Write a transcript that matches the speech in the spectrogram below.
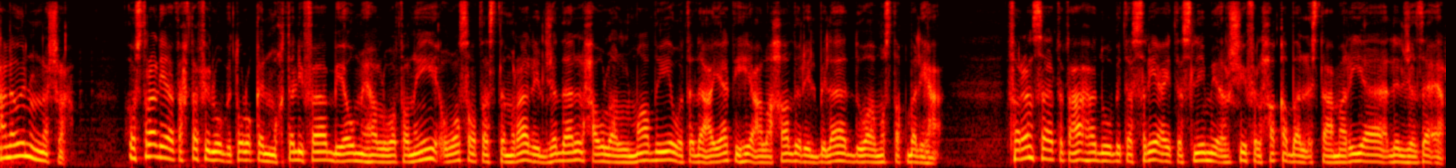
عناوين النشرة. أستراليا تحتفل بطرق مختلفة بيومها الوطني وسط استمرار الجدل حول الماضي وتداعياته على حاضر البلاد ومستقبلها. فرنسا تتعهد بتسريع تسليم أرشيف الحقبة الاستعمارية للجزائر.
